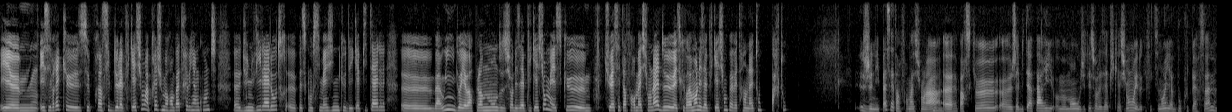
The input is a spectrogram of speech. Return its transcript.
Et, et c'est vrai que ce principe de l'application, après, je me rends pas très bien compte d'une ville à l'autre, parce qu'on s'imagine que des capitales, bah oui, il doit y avoir plein de monde sur les applications, mais est-ce que tu as cette information-là de, est-ce que vraiment les applications peuvent être un atout partout? Je n'ai pas cette information-là mm. parce que j'habitais à Paris au moment où j'étais sur les applications et donc effectivement il y a beaucoup de personnes.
